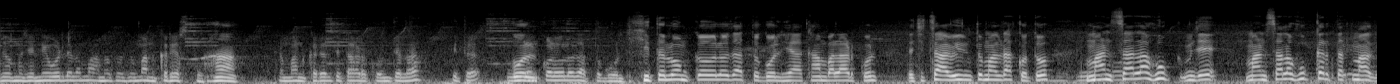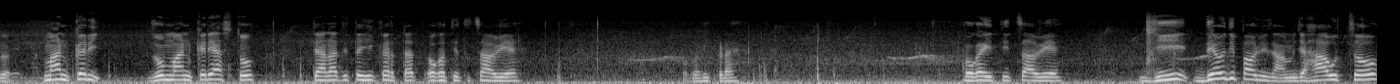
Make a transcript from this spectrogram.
जो म्हणजे निवडलेला मानवचा जो मानकरी असतो. हां. त्या मानकऱ्याला तिथं अडकवून त्याला तिथं गोल. कळवलं जातं गोल. हिथं लोंबकवलं जातं गोल ह्या खांबाला अडकून. त्याची चावी मी तुम्हाला दाखवतो. माणसाला हुक म्हणजे माणसाला हुक करतात मागं. मानकरी. जो मानकरी असतो त्याला तिथं ही करतात. बघा तिथं चावी आहे. बघा इकडं आहे. बघा ही ती चावी आहे. जी देव दीपावलीचा म्हणजे हा उत्सव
